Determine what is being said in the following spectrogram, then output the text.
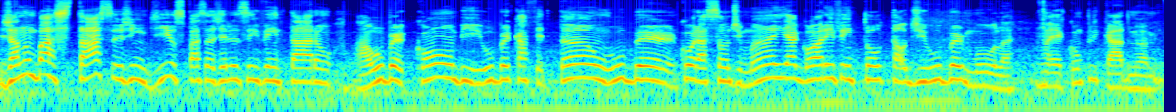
Já não bastasse hoje em dia, os passageiros inventaram a Uber Kombi, Uber Cafetão, Uber Coração de Mãe e agora inventou o tal de Uber Mula. É complicado, meu amigo.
